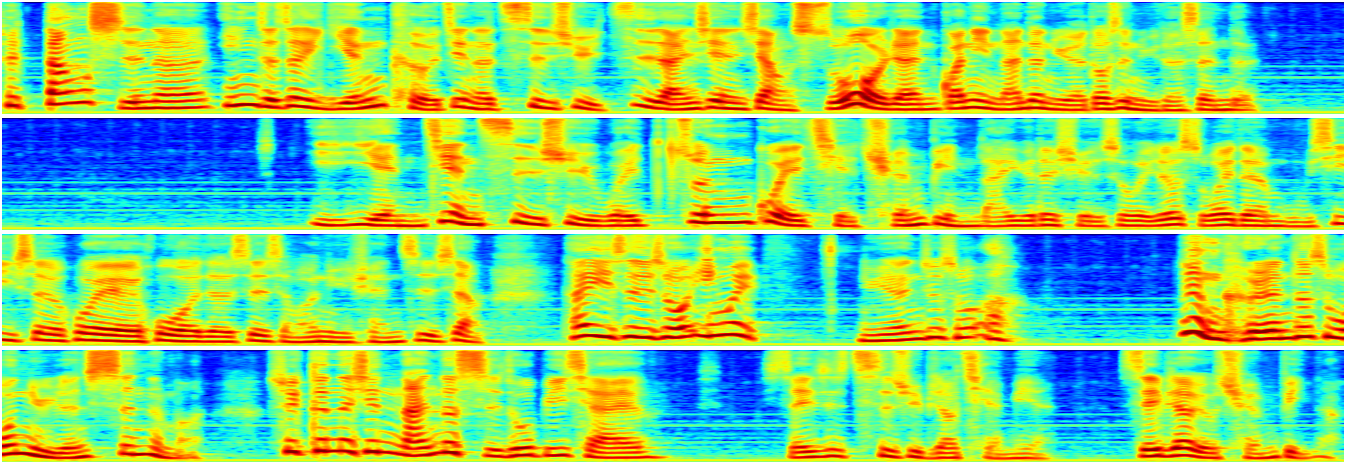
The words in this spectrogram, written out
所以当时呢，因着这个眼可见的次序、自然现象，所有人管你男的女的都是女的生的，以眼见次序为尊贵且权柄来源的学说，也就是所谓的母系社会或者是什么女权至上。他意思是说，因为女人就说啊，任何人都是我女人生的嘛，所以跟那些男的使徒比起来，谁是次序比较前面，谁比较有权柄啊？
